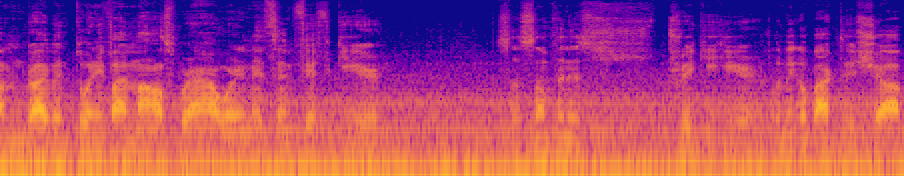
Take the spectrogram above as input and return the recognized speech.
I'm driving 25 miles per hour and it's in fifth gear. So something is tricky here. Let me go back to the shop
